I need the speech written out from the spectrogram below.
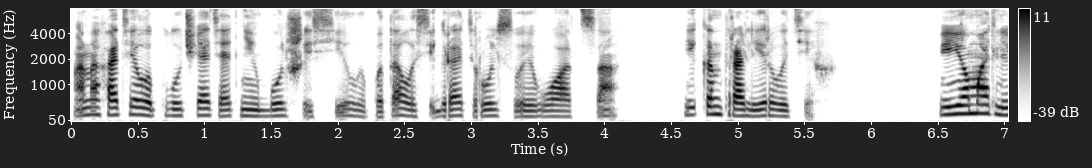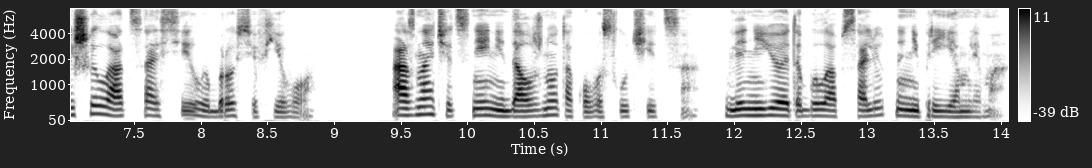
Она хотела получать от них больше силы, пыталась играть роль своего отца и контролировать их. Ее мать лишила отца силы, бросив его. А значит, с ней не должно такого случиться. Для нее это было абсолютно неприемлемо.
